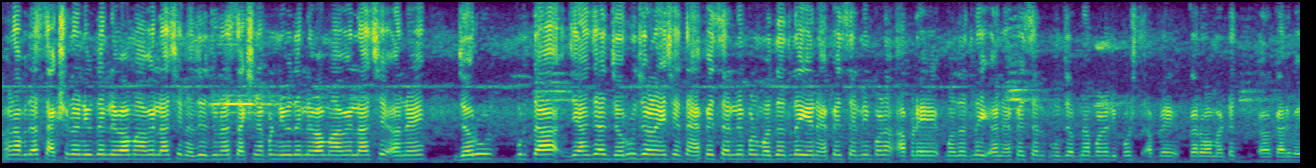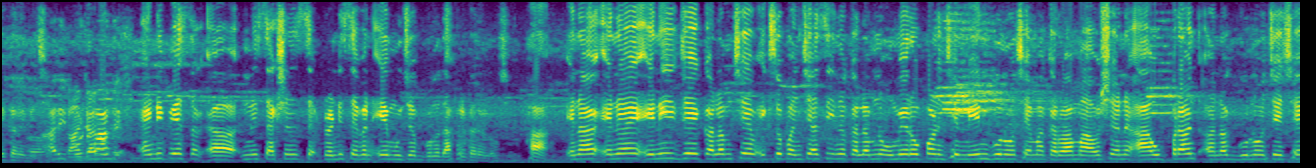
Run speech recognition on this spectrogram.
ઘણા બધા સેક્શનના નિવેદન લેવામાં આવેલા છે. નજરે જૂના સેક્શનના પણ નિવેદન લેવામાં આવેલા છે અને જરૂર પૂરતા જ્યાં જ્યાં જરૂર જણાય છે ત્યાં એફએસએલને પણ મદદ લઈ અને એફએસએલની પણ આપણે મદદ લઈ અને એફએસએલ મુજબના પણ રિપોર્ટ્સ આપણે કરવા માટે કાર્યવાહી કરેલી છે. એનડીપીએસની સેક્શન ટ્વેન્ટી સેવન એ મુજબ ગુનો દાખલ કરેલો છે. હા એના એને એની જે કલમ છે એકસો પંચ્યાસીનો કલમનો ઉમેરો પણ જે મેઇન ગુનો છે એમાં કરવામાં આવશે અને આ ઉપરાંત અલગ ગુનો જે છે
